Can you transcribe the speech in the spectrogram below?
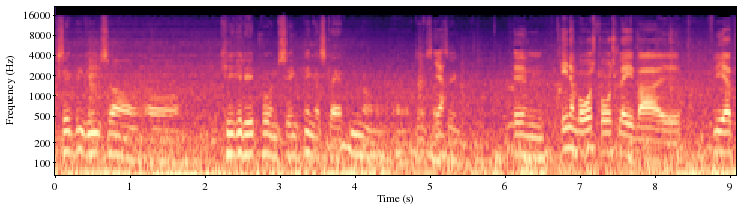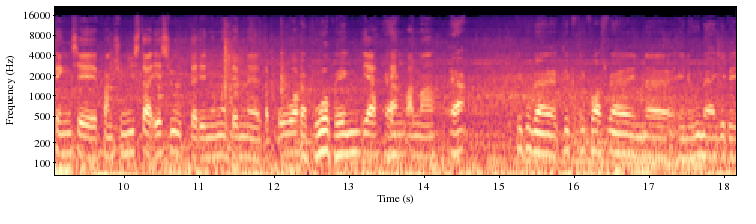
eksempelvis at, at kigge lidt på en sænkning af skatten og, og den slags Ja. ting. Øhm, en af vores forslag var øh, flere penge til pensionister og SU, da det er nogle af dem, øh, der bruger Der bruger penge. ja, penge ret meget. Ja, det kunne, være, det, det kunne også være en, øh, en udmærket idé.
